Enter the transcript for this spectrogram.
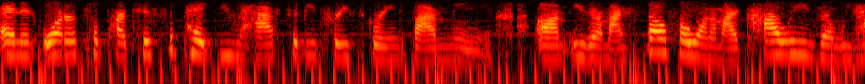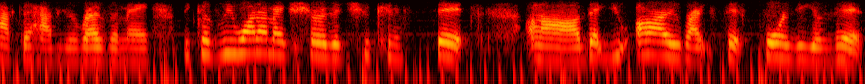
and in order to participate, you have to be pre-screened by me, um, either myself or one of my colleagues, and we have to have your resume because we want to make sure that you can fit, uh, that you are a right fit for the event.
